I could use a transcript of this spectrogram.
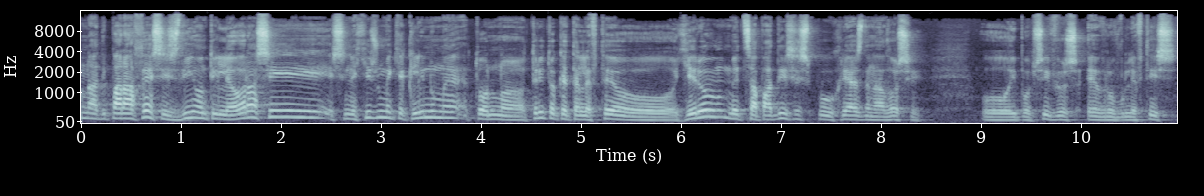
Λοιπόν, αντιπαραθέσεις δύο τηλεόραση. Συνεχίζουμε και κλείνουμε τον ε, τρίτο και τελευταίο γύρο με τις απαντήσεις που χρειάζεται να δώσει ο υποψήφιος ευρωβουλευτής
